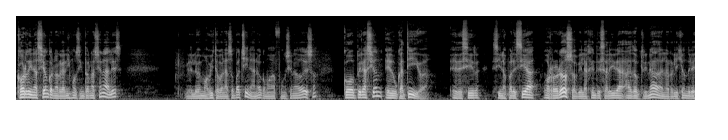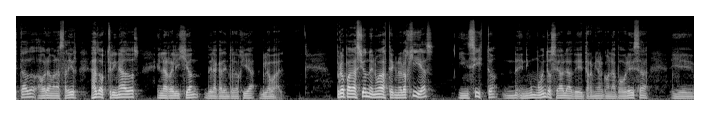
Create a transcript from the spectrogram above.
Coordinación con organismos internacionales, lo hemos visto con la sopa china, ¿no? Cómo ha funcionado eso. cooperación educativa, es decir, si nos parecía horroroso que la gente saliera adoctrinada en la religión del Estado, ahora van a salir adoctrinados en la religión de la calentología global. Propagación de nuevas tecnologías, insisto, en ningún momento se habla de terminar con la pobreza, eh,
